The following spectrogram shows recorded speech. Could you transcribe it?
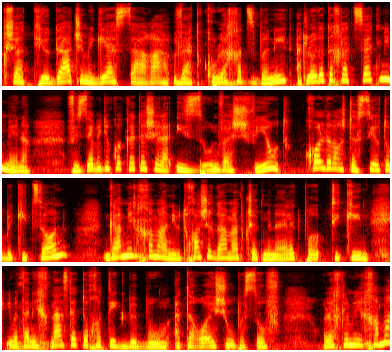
כשאת יודעת שמגיעה סערה ואת כולך עצבנית, את לא יודעת איך לצאת ממנה. וזה בדיוק הקטע של האיזון והשפיות. כל דבר שתעשי אותו בקיצון, גם מלחמה, אני בטוחה שגם את כשאת מנהלת פה תיקים, אם אתה נכנס לתוך התיק בבום, אתה רואה שהוא בסוף הולך למלחמה.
